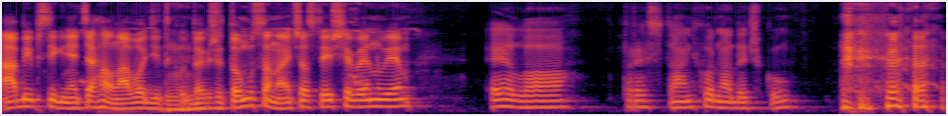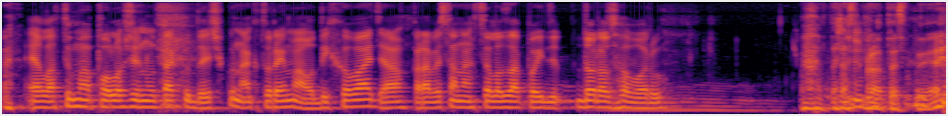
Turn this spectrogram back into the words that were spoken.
aby psík neťahal na voditku. Mm. Takže tomu sa najčastejšie venujem. Ela, prestaň, chod na dečku. Ela tu má položenú takú dečku, na ktorej má oddychovať a práve sa nám chcela zapojiť do rozhovoru. A teraz protestuje.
